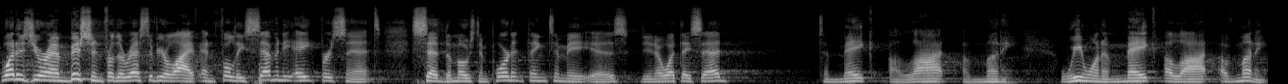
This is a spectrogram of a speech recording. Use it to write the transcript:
What is your ambition for the rest of your life? And fully 78% said, The most important thing to me is, do you know what they said? To make a lot of money. We want to make a lot of money.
